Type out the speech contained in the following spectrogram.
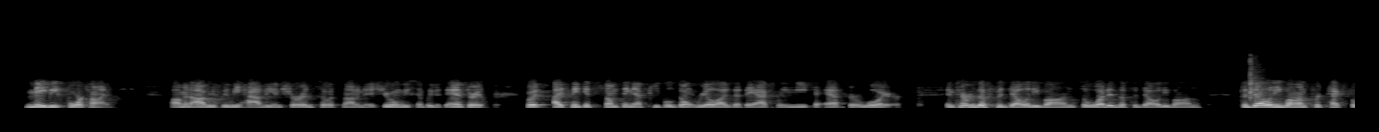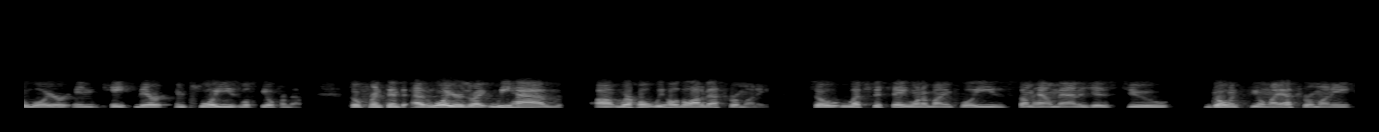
maybe four times. Um, and obviously we have the insurance, so it's not an issue, and we simply just answer it. But I think it's something that people don't realize that they actually need to ask their lawyer. In terms of fidelity bond, so what is a fidelity bond? Fidelity bond protects the lawyer in case their employees will steal from them. So, for instance, as lawyers, right, we have uh, we hold we hold a lot of escrow money. So let's just say one of my employees somehow manages to go and steal my escrow money.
